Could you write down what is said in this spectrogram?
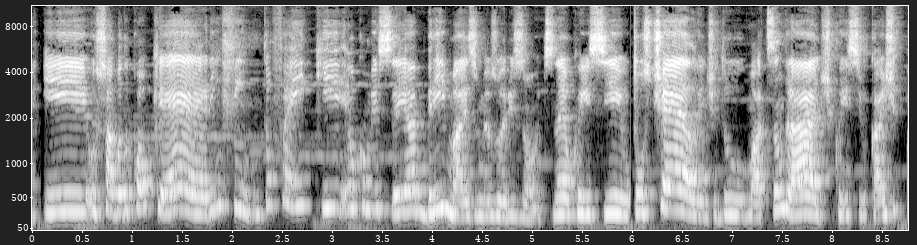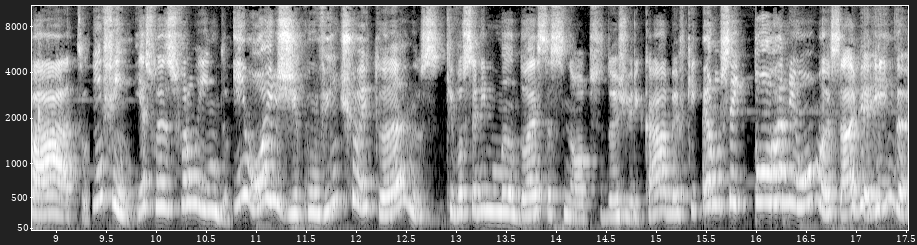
sabe? E o sábado qualquer, enfim. Então foi aí que eu comecei a abrir mais os meus horizontes, né? Eu conheci o Toast Challenge do Max Andrade, conheci o Cais de Pato, enfim, e as coisas foram indo. E hoje, com 28 anos, que você me mandou essa sinopse do Juricaba, eu fiquei, eu não sei porra nenhuma, sabe, ainda,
